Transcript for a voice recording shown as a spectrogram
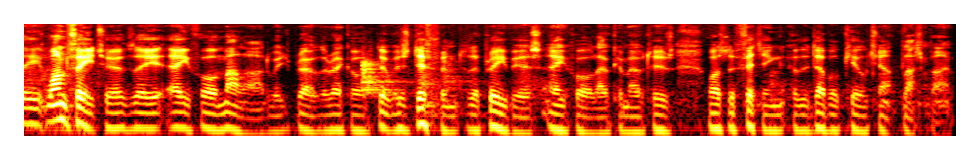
The one feature of the A4 Mallard which broke the record that was different to the previous A4 locomotives was the fitting of the double Kylchap blast pipe.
